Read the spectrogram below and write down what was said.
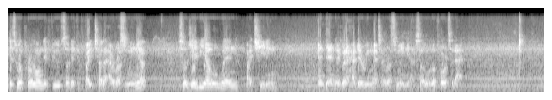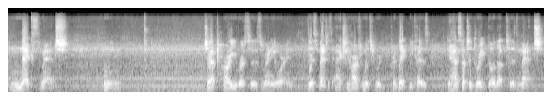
this will prolong the feud so they can fight each other at WrestleMania. So JBL will win by cheating, and then they're going to have their rematch at WrestleMania. So look forward to that. Next match. Hmm. Jeff Hardy versus Randy Orton. This match is actually hard for me to predict because they have such a great build up to this match.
